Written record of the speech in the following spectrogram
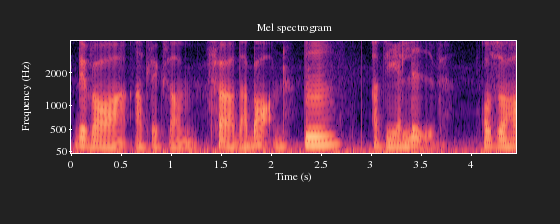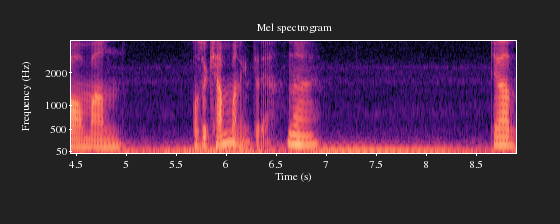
det var att liksom föda barn, Mm, att ge liv och så har man och så kan man inte det. nej. Jag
